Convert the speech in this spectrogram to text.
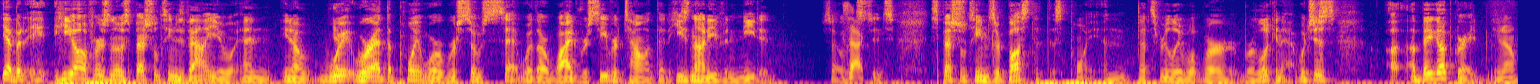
yeah, but he offers no special teams value, and you know we're, yep. we're at the point where we're so set with our wide receiver talent that he's not even needed. So exactly. it's, it's special teams are bust at this point, and that's really what we're we're looking at, which is a, a big upgrade. You know,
